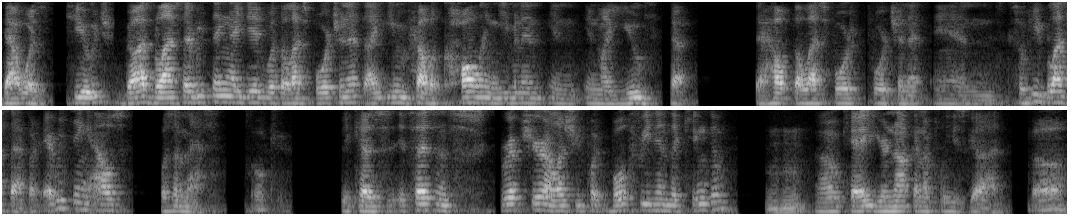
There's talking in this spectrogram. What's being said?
That was huge. God blessed everything I did with the less fortunate. I even felt a calling, even in, in, in my youth, to, to help the less for, fortunate. And so He blessed that. But everything else was a mess. Okay. Because it says in Scripture, unless you put both feet in the kingdom, hmm okay, you're not going to please God. Ah,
